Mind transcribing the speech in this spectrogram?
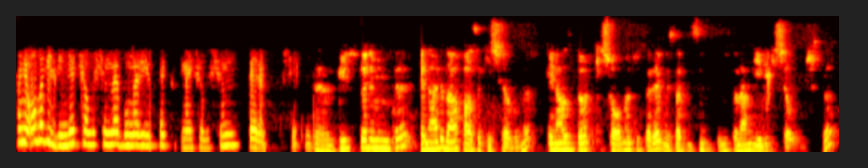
hani olabildiğince çalışın ve bunları yüksek tutmaya çalışın derim bu şekilde. Ee, Güz döneminde genelde daha fazla kişi alınır. En az 4 kişi olmak üzere mesela bizim gittiğimiz dönemde 7 kişi alınmıştı.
